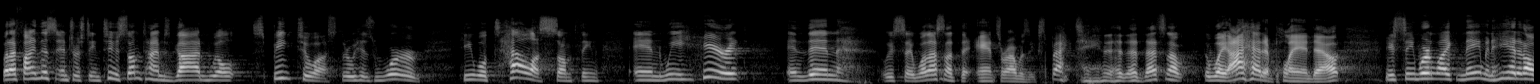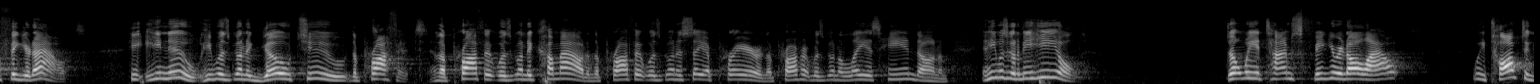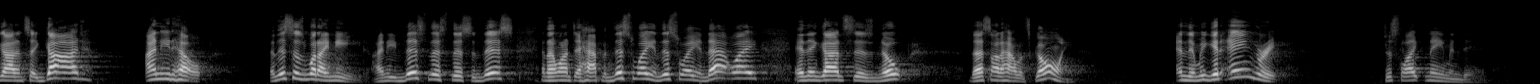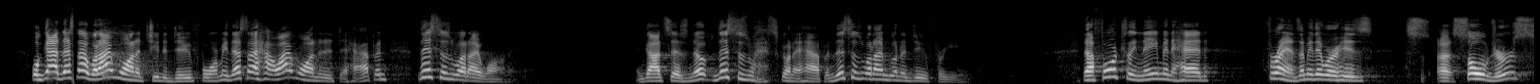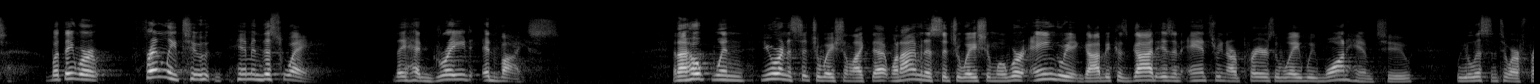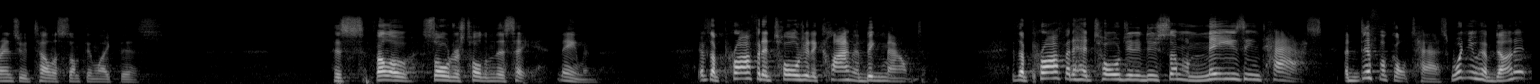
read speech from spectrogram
But I find this interesting too. Sometimes God will speak to us through His Word, He will tell us something, and we hear it, and then we say, Well, that's not the answer I was expecting. that's not the way I had it planned out. You see, we're like Naaman, he had it all figured out. He, he knew he was going to go to the prophet, and the prophet was going to come out, and the prophet was going to say a prayer, and the prophet was going to lay his hand on him, and he was going to be healed. Don't we at times figure it all out? We talk to God and say, God, I need help. And this is what I need. I need this, this, this, and this, and I want it to happen this way and this way and that way. And then God says, Nope, that's not how it's going. And then we get angry, just like Naaman did. Well, God, that's not what I wanted you to do for me. That's not how I wanted it to happen. This is what I wanted. And God says, Nope, this is what's going to happen. This is what I'm going to do for you. Now, fortunately, Naaman had friends. I mean, they were his uh, soldiers, but they were friendly to him in this way they had great advice. And I hope when you're in a situation like that, when I'm in a situation where we're angry at God because God isn't answering our prayers the way we want Him to, we listen to our friends who would tell us something like this. His fellow soldiers told him this Hey, Naaman, if the prophet had told you to climb a big mountain, if the prophet had told you to do some amazing task, a difficult task, wouldn't you have done it?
